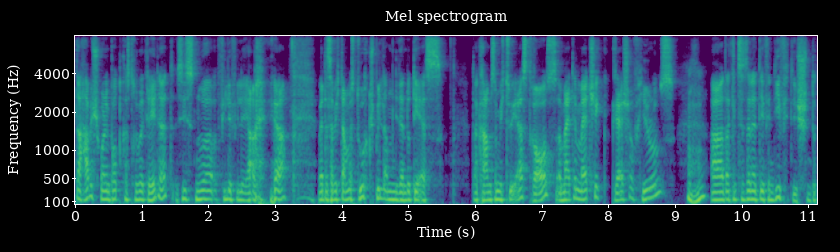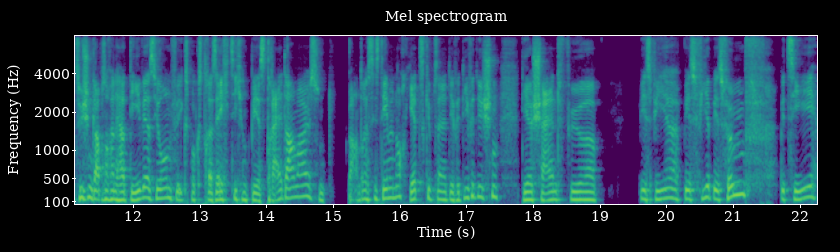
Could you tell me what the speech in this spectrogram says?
da habe ich schon mal im Podcast drüber geredet. Es ist nur viele, viele Jahre her, weil das habe ich damals durchgespielt am Nintendo DS. Da kam es nämlich zuerst raus, äh, Might and Magic Clash of Heroes. Mhm. Äh, da gibt es jetzt eine Definitive Edition. Dazwischen gab es noch eine HD-Version für Xbox 360 und PS3 damals und bei anderen Systeme noch. Jetzt gibt es eine Definitive Edition, die erscheint für PS4, PS4, PS5, PC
